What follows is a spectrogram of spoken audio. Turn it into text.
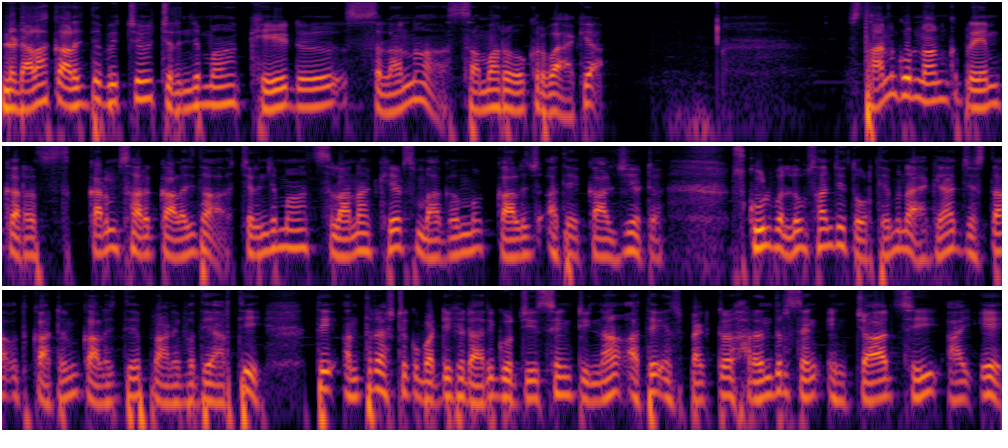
ਨਡਾਲਾ ਕਾਲਜ ਦੇ ਵਿੱਚ 54ਵਾਂ ਖੇਡ, ਸਾਲਾਨਾ ਸਮਾਰੋਹ ਕਰਵਾਇਆ ਗਿਆ। ਸਥਾਨ ਗੁਰੂ ਨਾਨਕ ਪ੍ਰੇਮ ਕਰਮਸਰ ਕਾਲਜ ਦਾ 54ਵਾਂ ਸਾਲਾਨਾ ਖੇਡ ਸਮਾਗਮ ਕਾਲਜ ਅਤੇ ਕਾਲਜੀਅਟ ਸਕੂਲ ਵੱਲੋਂ ਸਾਂਝੇ ਤੌਰ ਤੇ ਮਨਾਇਆ ਗਿਆ, ਜਿਸ ਦਾ ਉਦਘਾਟਨ ਕਾਲਜ ਦੇ ਪੁਰਾਣੇ ਵਿਦਿਆਰਥੀ ਤੇ ਅੰਤਰਰਾਸ਼ਟਰੀ ਕਬੱਡੀ ਖਿਡਾਰੀ ਗੁਰਜੀਤ ਸਿੰਘ ਟੀਨਾ ਅਤੇ inspector Harinder Singh incharge CIA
